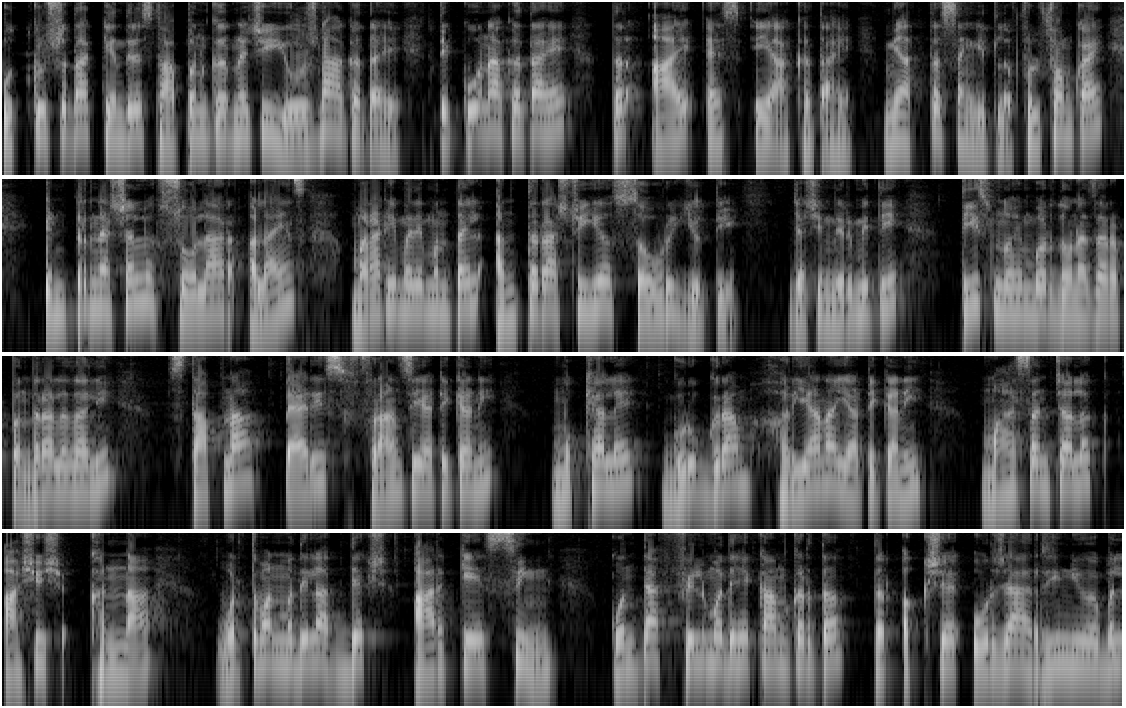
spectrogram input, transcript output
उत्कृष्टता केंद्रे स्थापन करण्याची योजना आखत आहे ते कोण आखत आहे? तर आय एस ए आखत आहे. मी आत्ताच सांगितलं. फुल फॉर्म काय? इंटरनॅशनल सोलार अलायन्स मराठीमध्ये म्हणता येईल आंतरराष्ट्रीय सौर युती ज्याची निर्मिती तीस नोव्हेंबर दोन हजार पंधराला झाली. स्थापना पॅरिस फ्रान्स या ठिकाणी. मुख्यालय गुरुग्राम हरियाणा या ठिकाणी. महासंचालक आशिष खन्ना वर्तमानमधील अध्यक्ष आर के सिंग कोणत्या फील्डमध्ये हे काम करतं? तर अक्षय ऊर्जा रिन्युएबल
